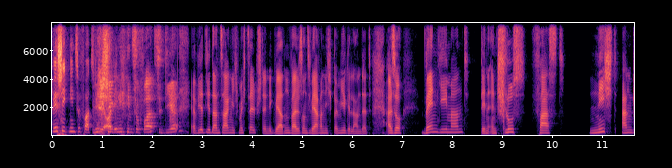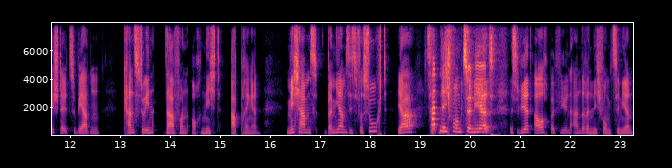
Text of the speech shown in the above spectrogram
Wir schicken ihn sofort zu Wir dir, schicken Olli. ihn sofort zu dir. Er wird dir dann sagen, ich möchte selbstständig werden, weil sonst wäre er nicht bei mir gelandet. Also, wenn jemand den Entschluss fasst, nicht angestellt zu werden, kannst du ihn davon auch nicht abbringen. Mich haben's, bei mir haben sie es versucht, ja, es Hat nicht funktioniert. Es wird auch bei vielen anderen nicht funktionieren.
